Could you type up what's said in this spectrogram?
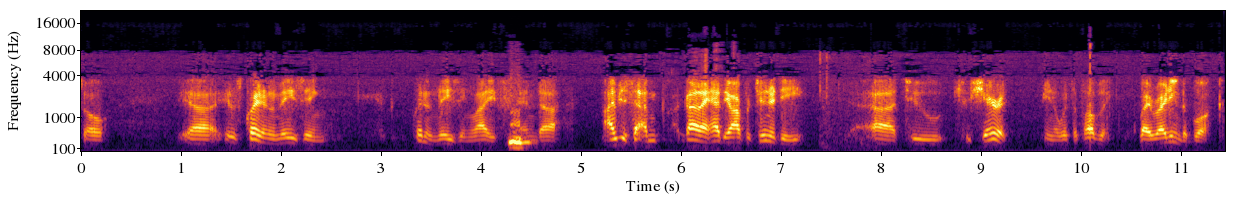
So uh, it was quite an amazing, quite an amazing life, and uh, I'm just I'm glad I had the opportunity uh, to to share it, you know, with the public by writing the book,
